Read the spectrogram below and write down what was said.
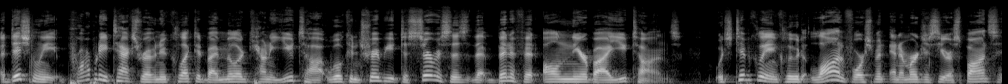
Additionally, property tax revenue collected by Millard County, Utah will contribute to services that benefit all nearby Utahns which typically include law enforcement and emergency response,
